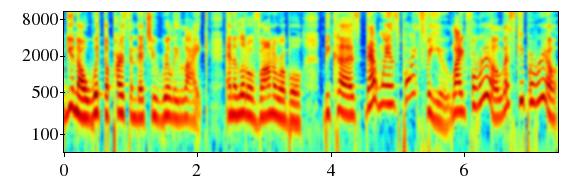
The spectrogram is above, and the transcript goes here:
you know, with the person that you really like and a little vulnerable because that wins points for you. Like for real, let's keep it real.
